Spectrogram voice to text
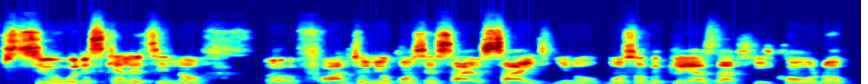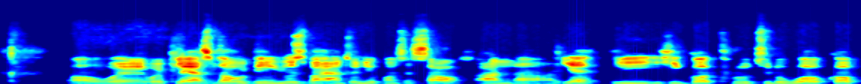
still with the skeleton of uh, for Antonio Conceição's side. You know most of the players that he called up uh, were, were players that were being used by Antonio Conceição. And uh, yeah, he, he got through to the World Cup.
